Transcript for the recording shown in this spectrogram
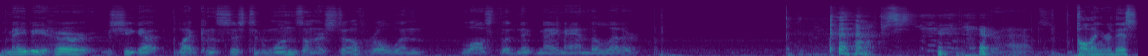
Maybe her she got like consistent ones on her stealth roll and lost the nickname and the letter. Perhaps. Perhaps. calling her this,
